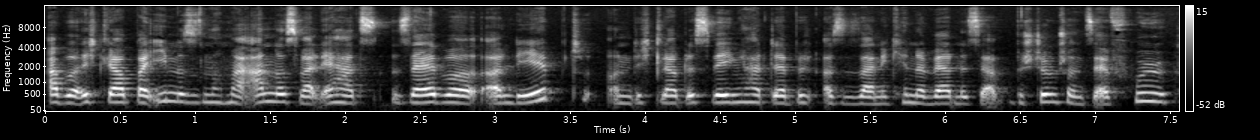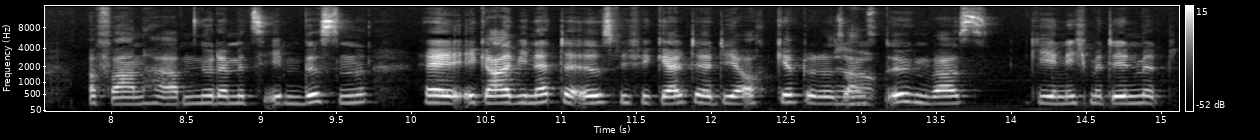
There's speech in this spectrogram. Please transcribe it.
Aber ich glaube, bei ihm ist es nochmal anders, weil er hat es selber erlebt und ich glaube, deswegen hat er, also seine Kinder werden es ja bestimmt schon sehr früh erfahren haben, nur damit sie eben wissen, hey, egal wie nett der ist, wie viel Geld der dir auch gibt oder ja. sonst irgendwas, geh nicht mit denen mit.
